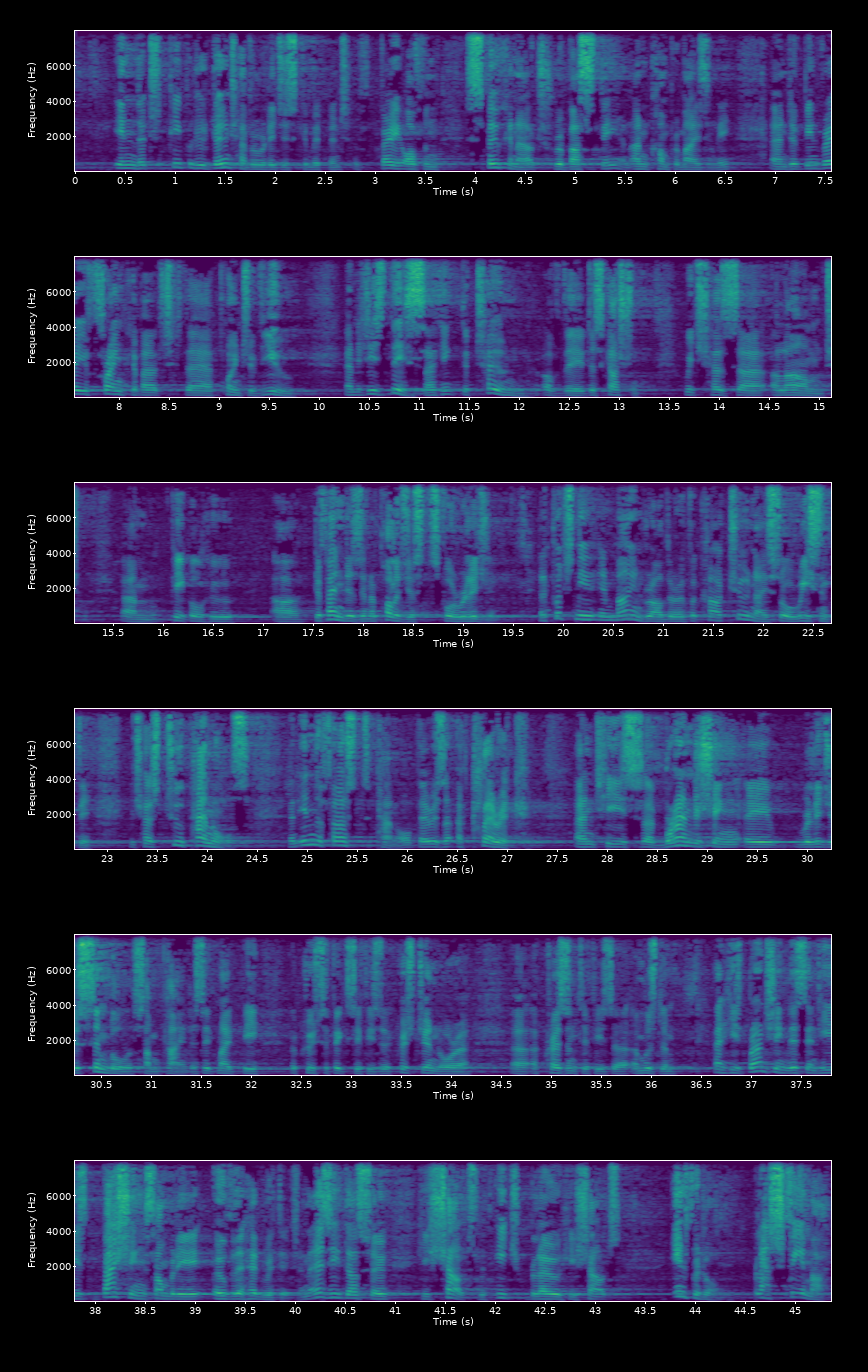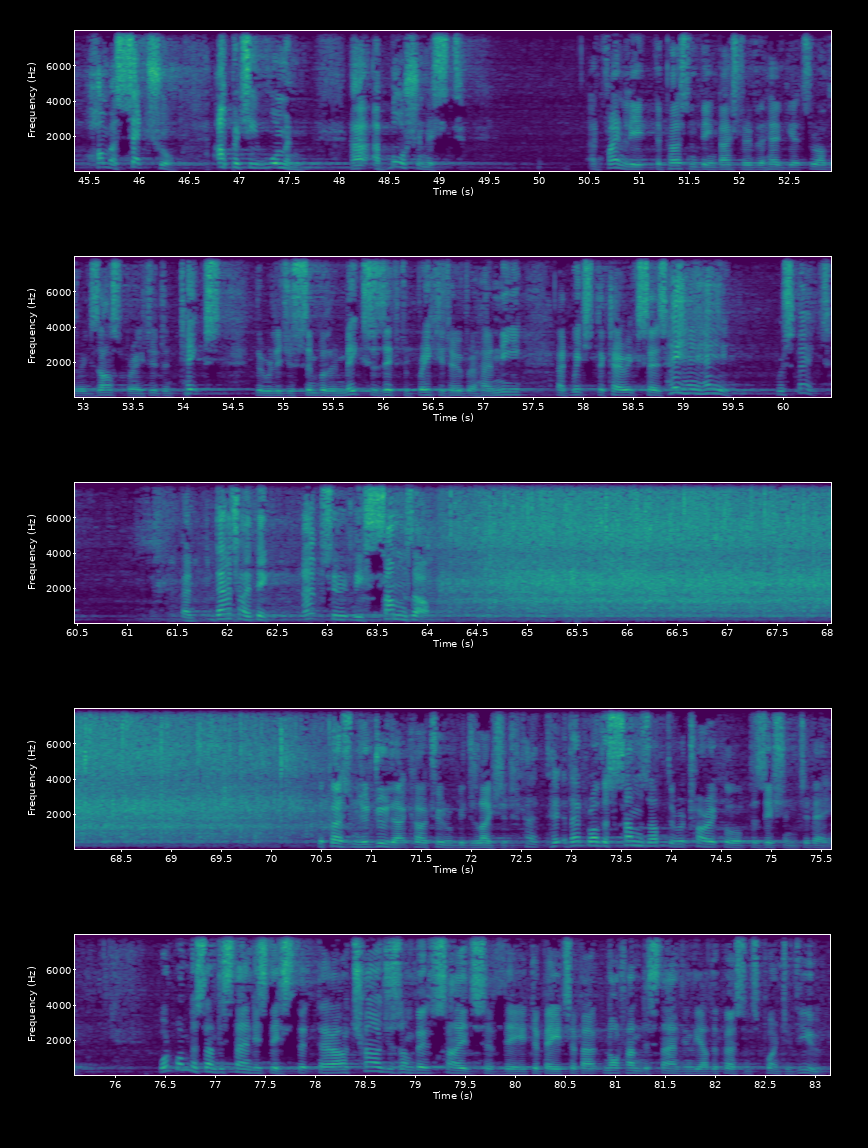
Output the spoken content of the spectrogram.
in that people who don't have a religious commitment have very often spoken out robustly and uncompromisingly and have been very frank about their point of view. And it is this, I think, the tone of the discussion which has uh, alarmed um, people who are defenders and apologists for religion. And it puts me in mind, rather, of a cartoon I saw recently, which has two panels. And in the first panel, there is a, a cleric and he's uh, brandishing a religious symbol of some kind, as it might be a crucifix if he's a Christian or a, a crescent if he's a, a, Muslim. And he's brandishing this and he's bashing somebody over the head with it. And as he does so, he shouts, with each blow, he shouts, infidel, blasphemer, homosexual, uppity woman, uh, abortionist, and finally, the person being bashed over the head gets rather exasperated and takes the religious symbol and makes as if to break it over her knee, at which the cleric says, Hey, hey, hey, respect. And that, I think, absolutely sums up the person who drew that cartoon will be delighted. That, that rather sums up the rhetorical position today. What one must understand is this that there are charges on both sides of the debate about not understanding the other person's point of view.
